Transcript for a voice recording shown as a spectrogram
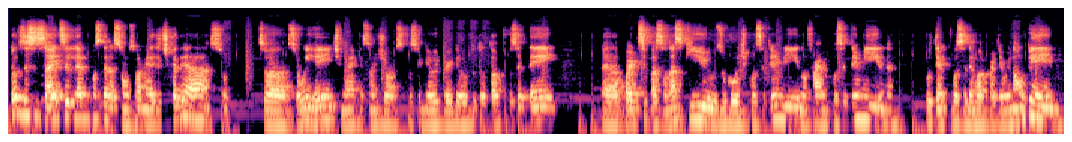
Todos esses sites ele leva em consideração sua média de KDA, sua, seu win rate, né? A questão de jogos que você ganhou e perdeu do total que você tem. É, a participação nas kills, o gold que você termina, o farm que você termina, o tempo que você demora para terminar um game,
